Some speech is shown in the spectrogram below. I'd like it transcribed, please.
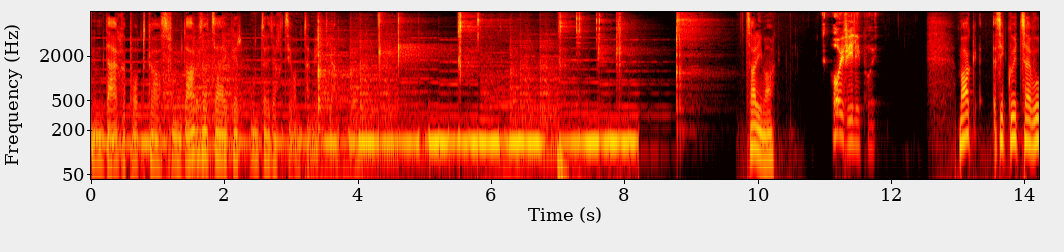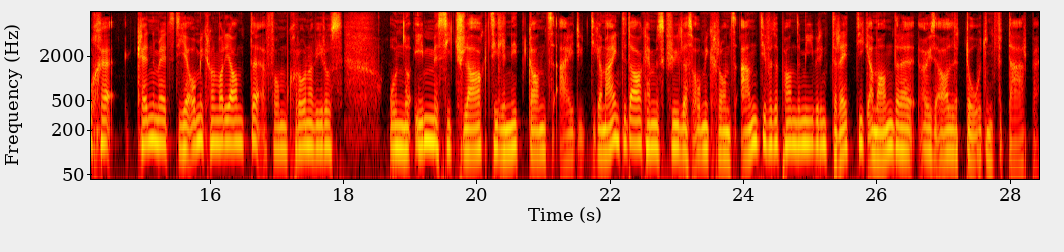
dem täglichen Podcast vom Tagesanzeiger und der Redaktion der Media. Sali, Marc. Hoi Philipp, hoi. Marc, seit gut zwei Wochen kennen wir jetzt die Omikron-Variante vom Coronavirus und noch immer sind die Schlagzeilen nicht ganz eindeutig. Am einen Tag haben wir das Gefühl, dass Omikron das Ende der Pandemie bringt, die Rettung, am anderen uns aller Tod und Verderben.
